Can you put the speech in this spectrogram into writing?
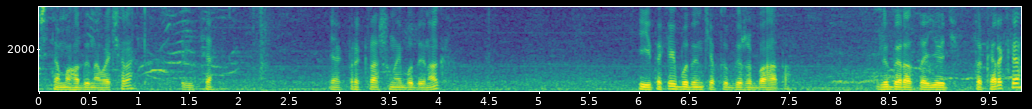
чи 7 година вечора. Дивіться, як прикрашений будинок. І таких будинків тут дуже багато. Люди роздають цукерки,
